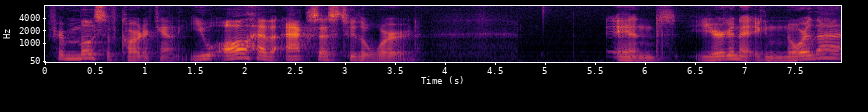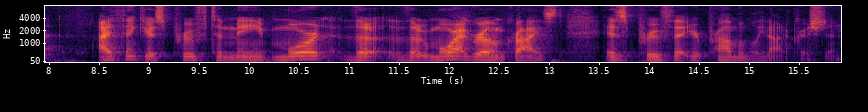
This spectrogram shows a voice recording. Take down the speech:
for most of Carter County, you all have access to the Word, and you're gonna ignore that. I think is proof to me more the the more I grow in Christ is proof that you're probably not a Christian.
